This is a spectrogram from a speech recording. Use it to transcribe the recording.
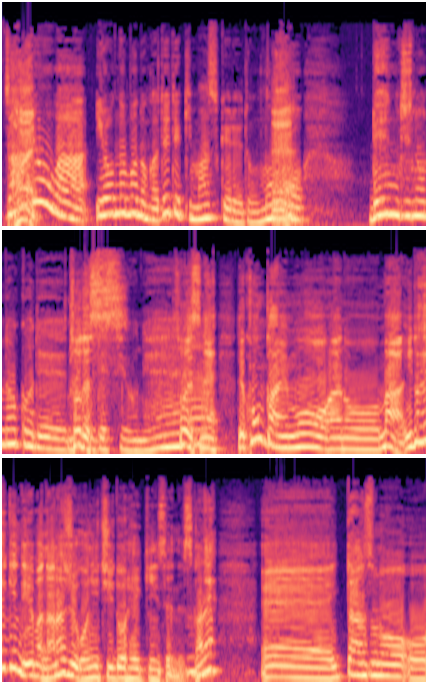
材料はい。ろんなものが出てきますけれども、ええレンジの中でなんですよね。そうですね。で、今回も、あの、まあ、移動平均で言えば75日移動平均線ですかね。うん、えー、一旦その、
